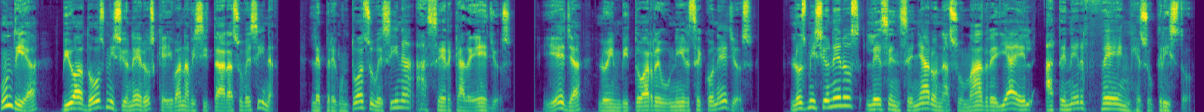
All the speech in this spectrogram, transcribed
Un día, vio a dos misioneros que iban a visitar a su vecina. Le preguntó a su vecina acerca de ellos, y ella lo invitó a reunirse con ellos. Los misioneros les enseñaron a su madre y a él a tener fe en Jesucristo.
